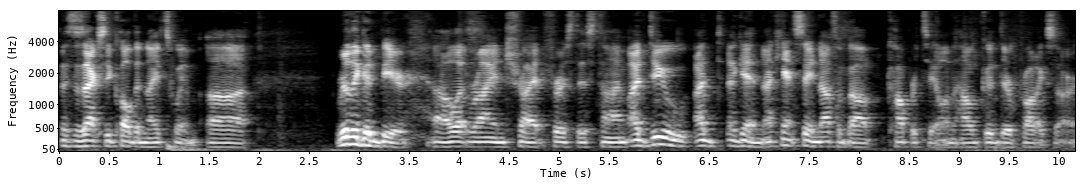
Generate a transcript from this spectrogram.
this is actually called the Night Swim. Uh, really good beer. I'll let Ryan try it first this time. I do. I again, I can't say enough about Coppertail and how good their products are.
